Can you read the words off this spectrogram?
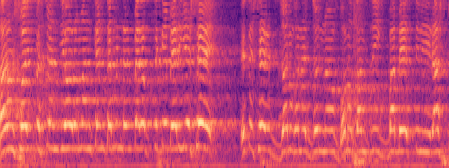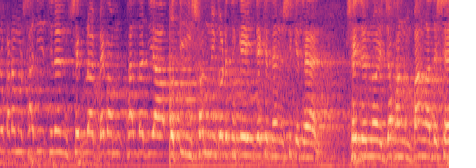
কারণ শহীদ প্রেসিডেন্ট জিয়াউর রহমান ক্যান্টনমেন্টের ব্যারক থেকে বেরিয়ে এসে এদেশের জনগণের জন্য গণতান্ত্রিক ভাবে তিনি রাষ্ট্র কাঠামো সাজিয়েছিলেন, সেগুলো বেগম খালদা জিয়া অতি সন্নিকটে থেকে দেখেছেন, শিখেছেন। সেই জন্যই যখন বাংলাদেশে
